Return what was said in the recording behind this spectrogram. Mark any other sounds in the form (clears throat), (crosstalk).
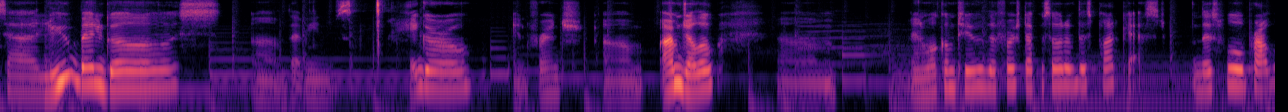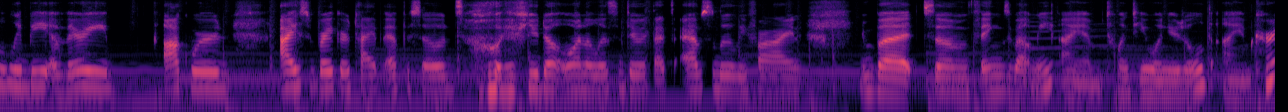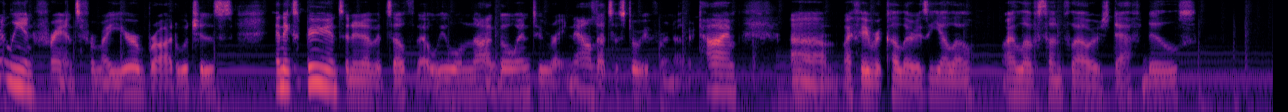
Salut, belle gosse. Um, that means hey, girl in French. Um, I'm Jello. Um, and welcome to the first episode of this podcast. This will probably be a very awkward icebreaker type episode. (laughs) So if you don't want to listen to it, that's absolutely fine. But some things about me I am 21 years old. I am currently in France for my year abroad, which is an experience in and of itself that we will not go into right now. That's a story for another time. Um, my favorite color is yellow. I love sunflowers, daffodils,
